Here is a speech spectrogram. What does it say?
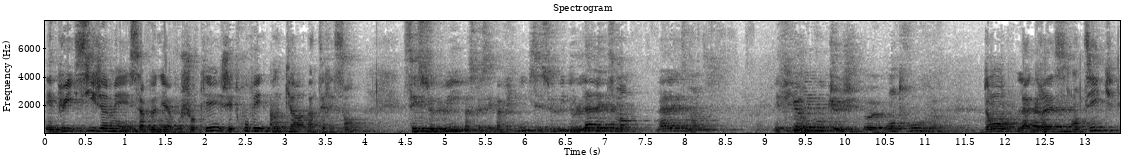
Et puis, si jamais ça venait à vous choquer, j'ai trouvé un cas intéressant. C'est celui, parce que c'est pas fini, c'est celui de l'allaitement. L'allaitement. Et figurez-vous qu'on euh, trouve dans la Grèce antique,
